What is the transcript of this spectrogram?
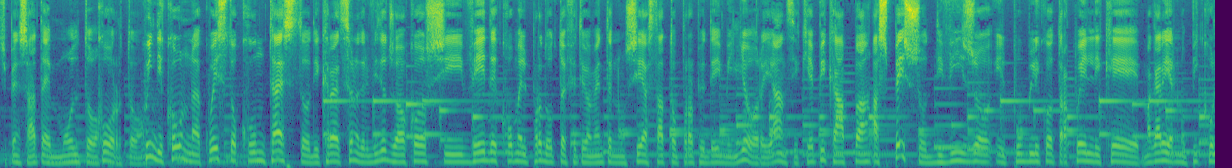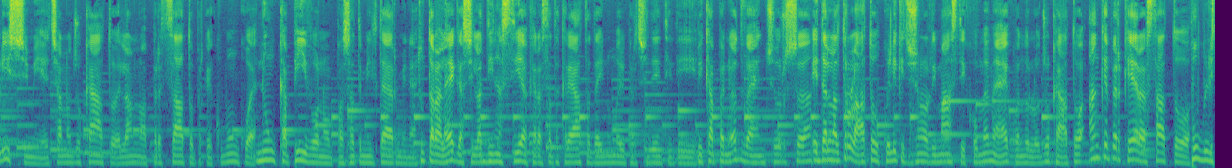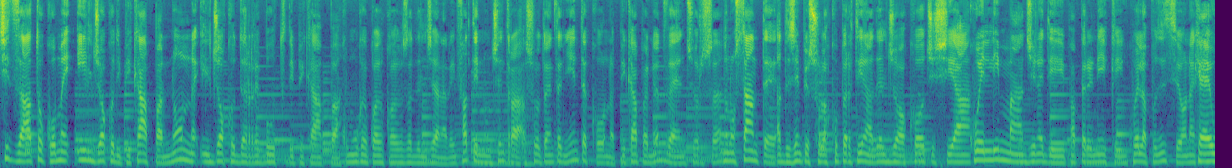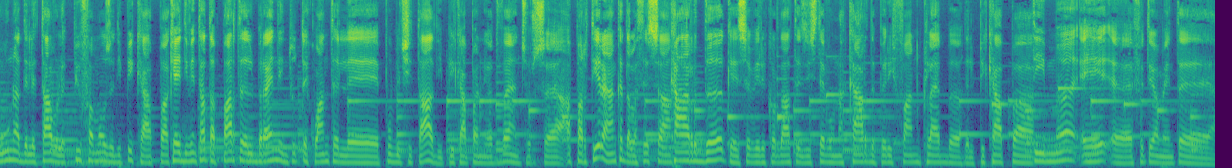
ci pensate è molto corto. Quindi con questo contesto di creazione del videogioco si vede come il prodotto effettivamente non sia stato proprio dei migliori, anzi chi è PK ha spesso diviso il pubblico tra quelli che magari erano piccolissimi e ci hanno giocato e l'hanno apprezzato perché comunque non capivano, passatemi il termine, tutta la legacy, la dinastia che era stata creata dai numeri precedenti di PK New Adventures e dall'altro lato quelli che ci sono rimasti come me quando l'ho giocato anche perché era stato pubblicizzato come il gioco di PK, non il gioco del reboot di PK, comunque qualcosa del genere. Infatti non c'entra assolutamente niente con PK New Adventures, nonostante ad esempio sulla copertina del gioco ci sia quell'immagine di Paperinic in quella posizione che è una delle tavole più famose di PK che è diventata parte del brand in tutte quante le pubblicità di PK New Adventures, a partire anche dalla stessa card che se vi ricordate esisteva una card per i fan club del PK team e eh, effettivamente effettivamente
